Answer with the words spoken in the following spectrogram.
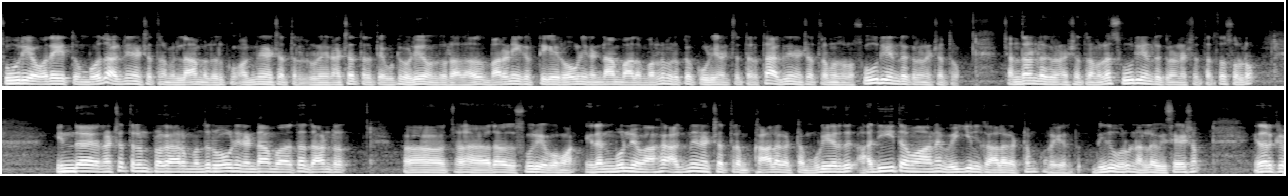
சூரிய உதயத்தும் போது அக்னி நட்சத்திரம் இல்லாமல் இருக்கும். அக்னி நட்சத்திரத்துடைய நட்சத்திரத்தை விட்டு வெளியே வந்துடும் அதாவது பரணி கிருத்திகை ரோகிணி ரெண்டாம் பாதம் வரலும் இருக்கக்கூடிய நட்சத்திரத்தை அக்னி நட்சத்திரம்னு சொல்கிறோம் சூரியன் இருக்கிற நட்சத்திரம் சந்திரன் இருக்கிற நட்சத்திரம் இல்லை சூரியன் இருக்கிற நட்சத்திரத்தை சொல்கிறோம் இந்த நட்சத்திரம் பிரகாரம் வந்து ரோகிணி ரெண்டாம் பாதத்தை தாண்டர் அதாவது சூரிய பகவான். இதன் மூலியமாக அக்னி நட்சத்திரம் காலகட்டம் முடியறது. அதீதமான வெயில் காலகட்டம் குறையிறது. இது ஒரு நல்ல விசேஷம். இதற்கு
